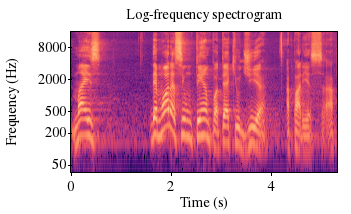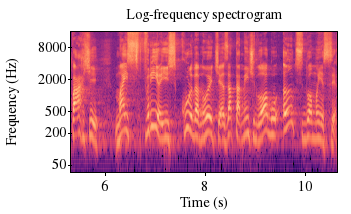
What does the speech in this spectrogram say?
mas demora-se um tempo até que o dia apareça. A parte mais fria e escura da noite é exatamente logo antes do amanhecer.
